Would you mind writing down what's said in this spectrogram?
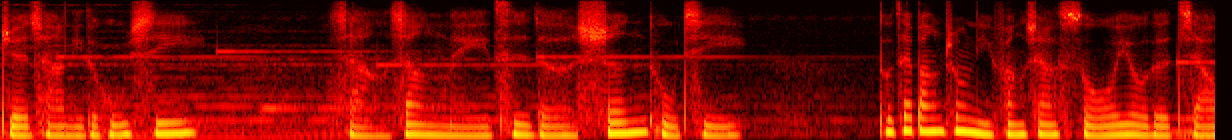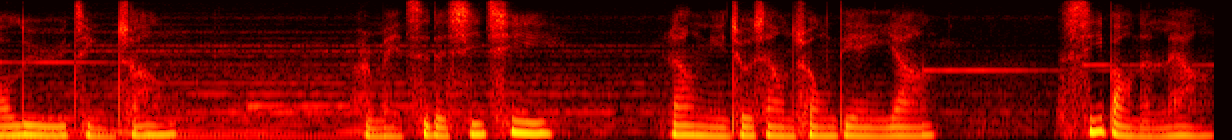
觉察你的呼吸，想象每一次的深吐气，都在帮助你放下所有的焦虑与紧张；而每次的吸气，让你就像充电一样，吸饱能量。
